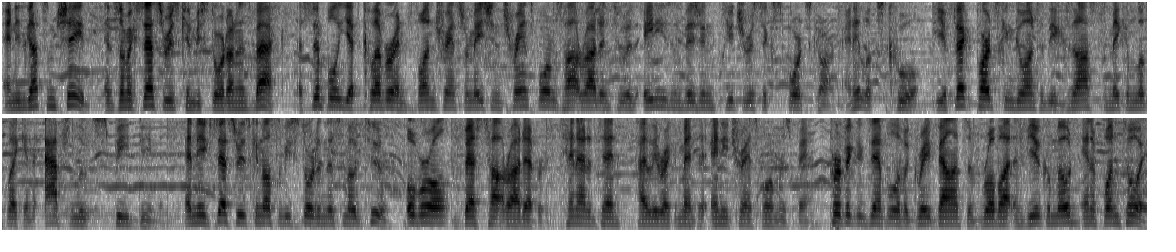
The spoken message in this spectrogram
And he's got some shades, and some accessories can be stored on his back. A simple yet clever and fun transformation transforms Hot Rod into his 80s envisioned futuristic sports car, and it looks cool. The effect parts can go onto the exhaust to make him look like an absolute speed demon. And the accessories can also be stored in this mode too. Overall, best Hot Rod ever. 10 out of 10, highly recommend to any Transformers fan. Perfect example of a great balance of robot and vehicle mode, and a fun toy.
